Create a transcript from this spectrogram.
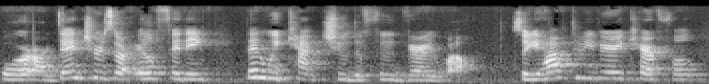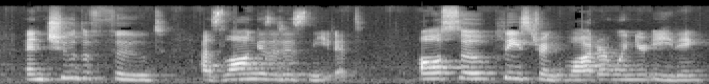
or our dentures are ill-fitting, then we can't chew the food very well. So you have to be very careful and chew the food as long as it is needed. Also, please drink water when you're eating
